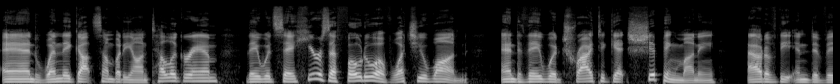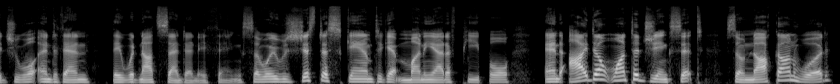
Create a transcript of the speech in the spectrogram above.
And when they got somebody on Telegram, they would say, Here's a photo of what you won. And they would try to get shipping money out of the individual and then they would not send anything. So it was just a scam to get money out of people. And I don't want to jinx it, so knock on wood.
